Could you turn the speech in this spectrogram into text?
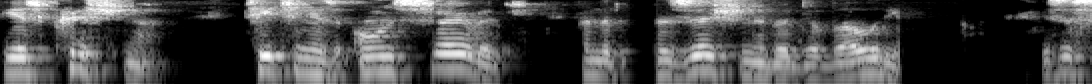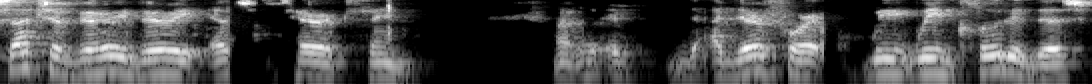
He is Krishna, teaching his own service from the position of a devotee. This is such a very, very esoteric thing. Uh, it, therefore, we, we included this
